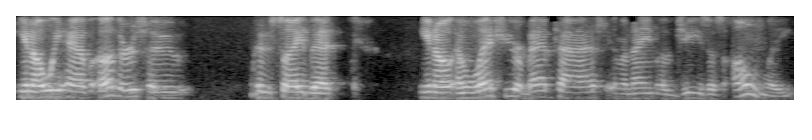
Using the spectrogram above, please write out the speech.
you know, we have others who who say that you know, unless you are baptized in the name of Jesus only,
